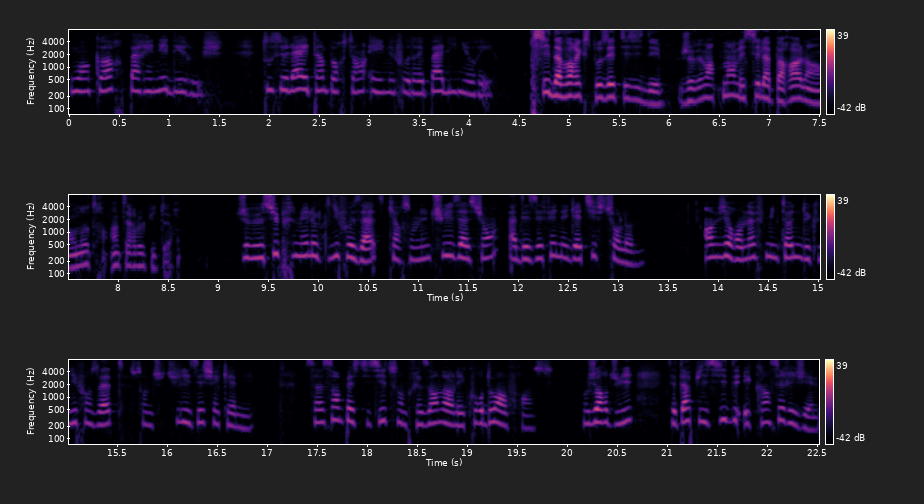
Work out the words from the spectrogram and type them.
ou encore parrainer des ruches. Tout cela est important et il ne faudrait pas l'ignorer. Merci d'avoir exposé tes idées. Je vais maintenant laisser la parole à un autre interlocuteur. Je veux supprimer le glyphosate car son utilisation a des effets négatifs sur l'homme. Environ 9000 tonnes de glyphosate sont utilisées chaque année. 500 pesticides sont présents dans les cours d'eau en France. Aujourd'hui, cet herbicide est cancérigène.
